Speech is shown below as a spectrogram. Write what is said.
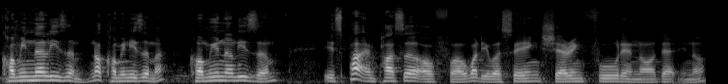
communalism, not communism, huh? communalism is part and parcel of uh, what you were saying, sharing food and all that, you know.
